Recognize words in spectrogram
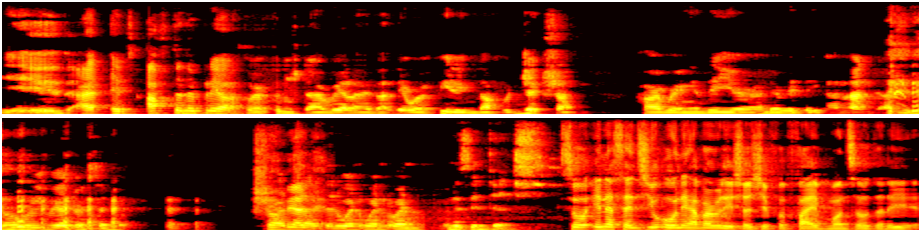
it's after the playoffs were finished I realized that there were feelings of rejection harboring in the air and everything, and, and, and you know we, we addressed it. Short sighted when when when when it's intense. So in a sense, you only have a relationship for five months out of the year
